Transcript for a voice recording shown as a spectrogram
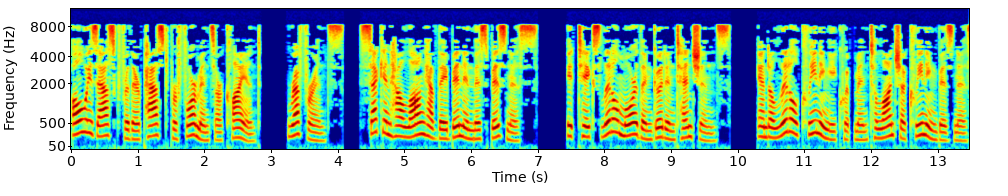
Always ask for their past performance or client reference. Second, how long have they been in this business? It takes little more than good intentions and a little cleaning equipment to launch a cleaning business.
